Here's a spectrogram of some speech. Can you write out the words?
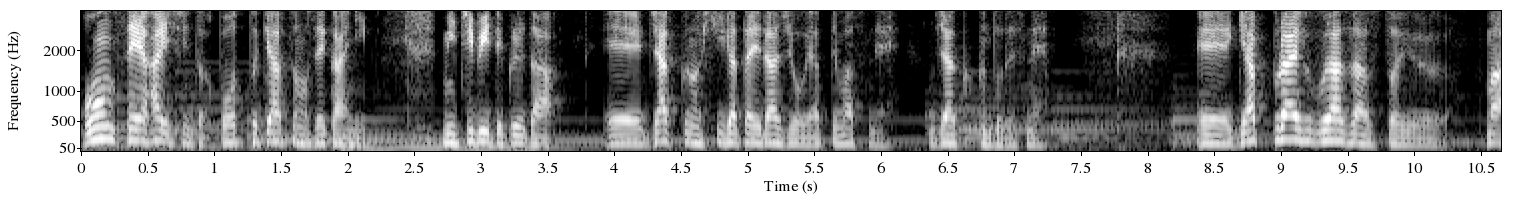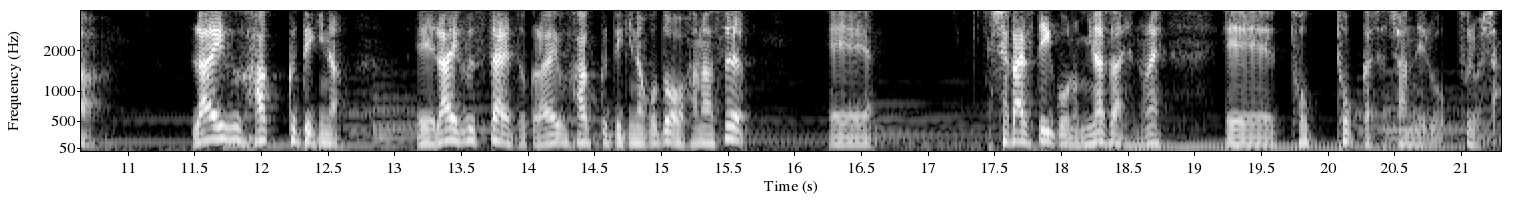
音声配信とか、ポッドキャストの世界に導いてくれた、えー、ジャックの弾き語りラジオをやってますね。ジャック君とですね、えー、ギャップライフブラザーズという、まあ、ライフハック的な、えー、ライフスタイルとかライフハック的なことを話す、えー、社会不抵抗の皆さんへのね、えー、と、特化したチャンネルを作りました。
